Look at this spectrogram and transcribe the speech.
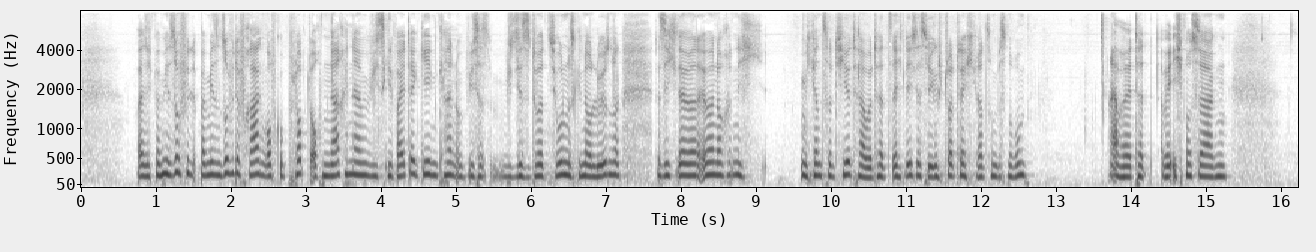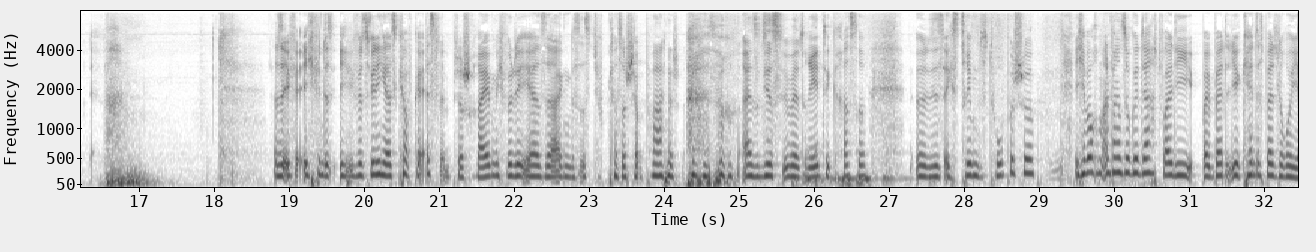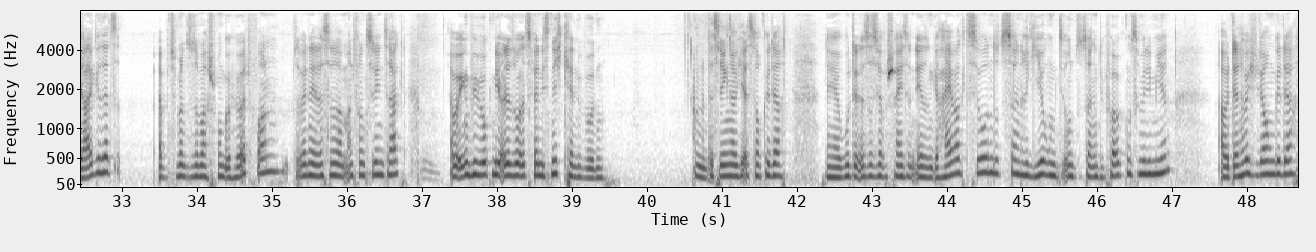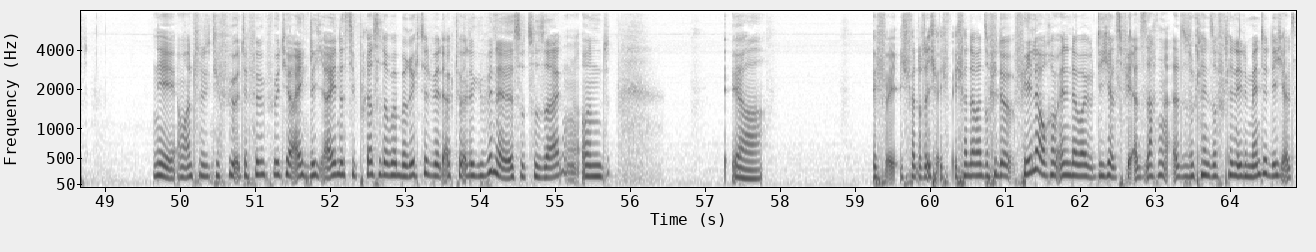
weil sich bei mir so viele, bei mir sind so viele Fragen aufgeploppt, auch im Nachhinein, wie es weitergehen kann und wie es wie die Situation das genau lösen soll, dass ich da immer noch nicht mich ganz sortiert habe tatsächlich. Deswegen stotter ich gerade so ein bisschen rum. Aber, aber ich muss sagen, also ich, ich finde, ich würde es weniger als Kafkaes beschreiben. Ich würde eher sagen, das ist klassisch japanisch. Also, also dieses überdrehte, krasse, äh, dieses extrem dystopische. Ich habe auch am Anfang so gedacht, weil die bei Battle, ihr kennt das Battle Royale Gesetz, habt zumindest mal schon gehört von, wenn ihr das so am Anfang zu denen sagt. Aber irgendwie wirken die alle so, als wenn die es nicht kennen würden. Und deswegen habe ich erst noch gedacht, naja gut, dann ist es ja wahrscheinlich so eher so eine Geheimaktion sozusagen, Regierung, um, um sozusagen die Bevölkerung zu minimieren. Aber dann habe ich wiederum gedacht, nee, am Anfang die, der Film führt ja eigentlich ein, dass die Presse darüber berichtet, wer der aktuelle Gewinner ist sozusagen. Und ja, ich, ich fand ich, ich, ich fand da waren so viele Fehler auch am Ende dabei, die ich als, als Sachen, also so kleine, so kleine Elemente, die ich als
